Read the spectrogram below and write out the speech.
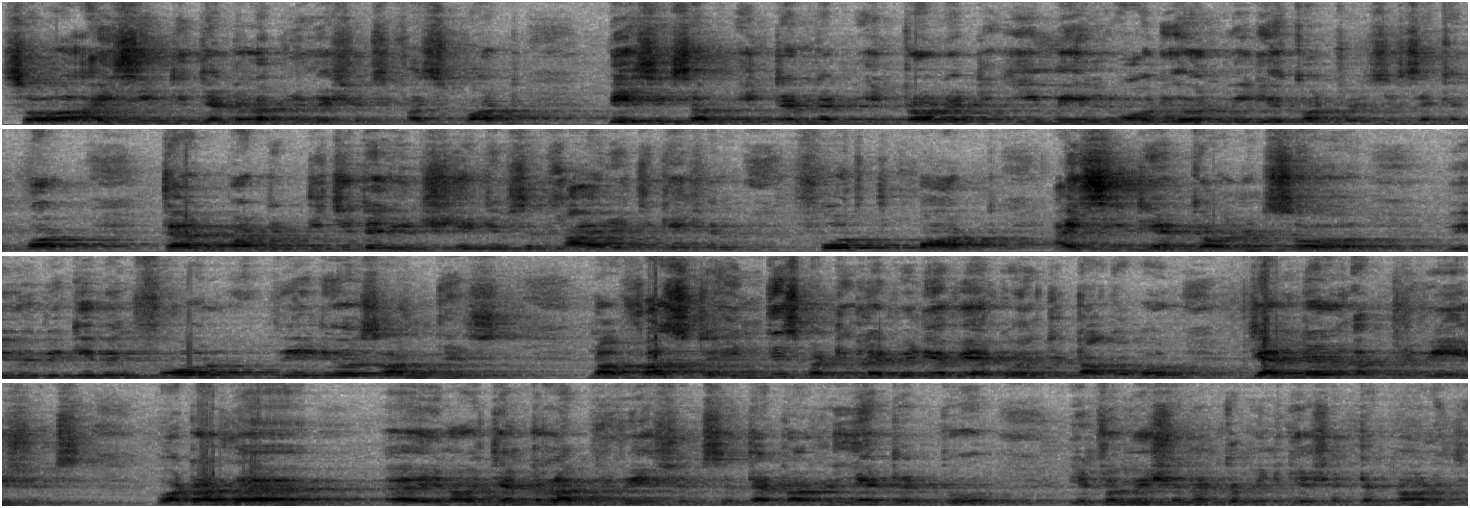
So ICT general abbreviations, first part, basics of internet, intranet, email, audio and video conferencing, second part, third part, digital initiatives in higher education, fourth part, ICT and governance. So we will be giving four videos on this. Now first, in this particular video, we are going to talk about general abbreviations. What are the uh, you know general abbreviations that are related to information and communication technology.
